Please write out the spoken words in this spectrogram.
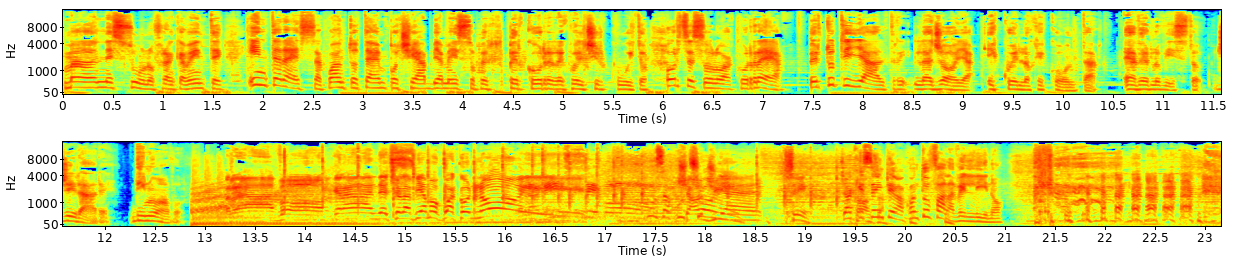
Ma a nessuno, francamente, interessa quanto tempo ci abbia messo per percorrere quel circuito. Forse solo a Correa. Per tutti gli altri, la gioia e quello che conta è averlo visto girare di nuovo. Bravo, grande, ce l'abbiamo qua con noi. Scusa, Ciao Puccioni. G. Sì. Già che Cosa? sei in tema, quanto fa l'Avellino?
